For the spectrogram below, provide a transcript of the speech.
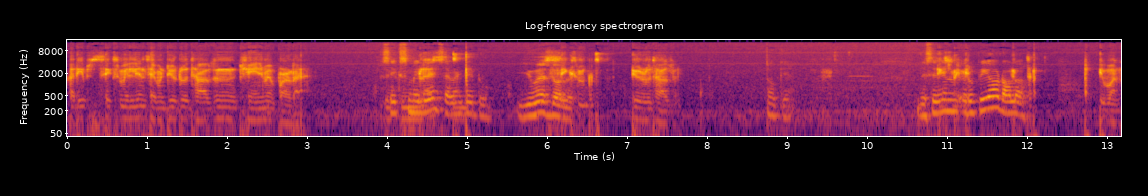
करीब six million seventy two thousand change में पड़ रहा है 6 million 72. US dollar two thousand Okay. This is in rupee or dollar? One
